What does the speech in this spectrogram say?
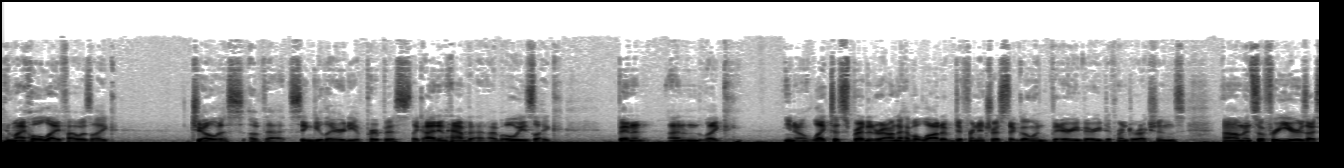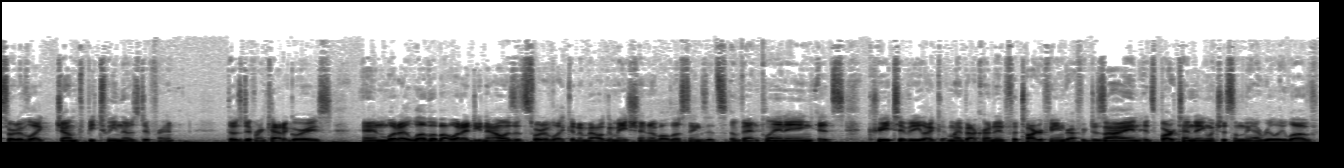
And my whole life I was like jealous of that singularity of purpose. Like I didn't have that. I've always like been and like you know like to spread it around. I have a lot of different interests that go in very very different directions, um, and so for years I sort of like jumped between those different those different categories. And what I love about what I do now is it's sort of like an amalgamation of all those things. It's event planning, it's creativity, like my background in photography and graphic design, it's bartending, which is something I really love,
